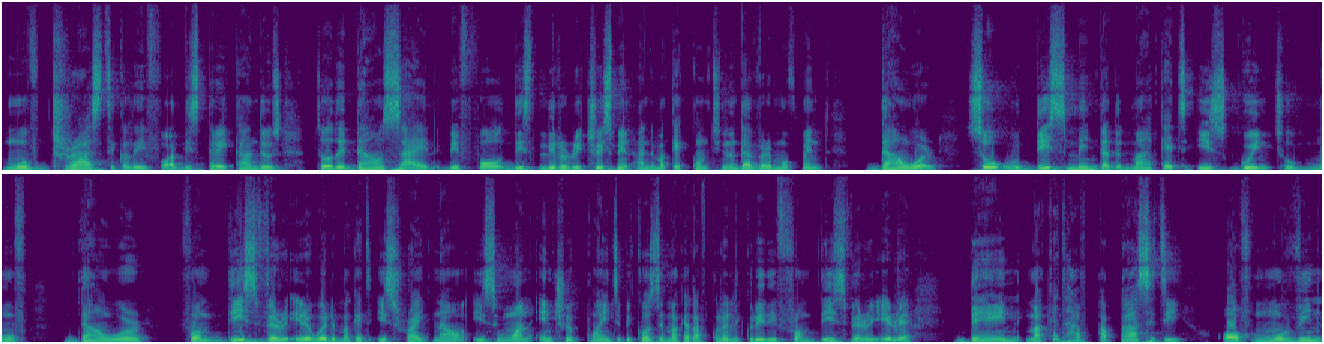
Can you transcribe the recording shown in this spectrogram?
moved drastically for these three candles to the downside before this little retracement and the market continued that very movement downward. So would this mean that the market is going to move downward from this very area where the market is right now is one entry point because the market have collected liquidity from this very area then market have capacity of moving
